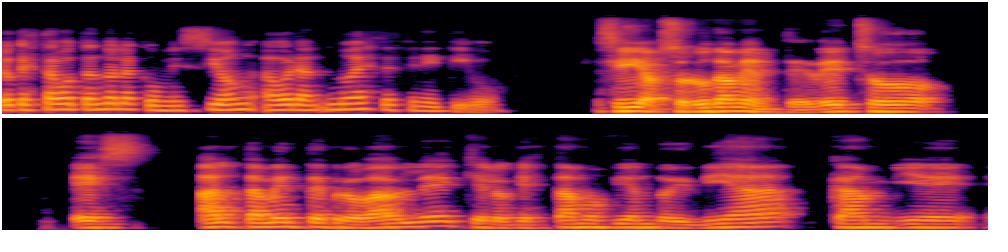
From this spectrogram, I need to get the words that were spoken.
lo que está votando la comisión ahora no es definitivo. Sí, absolutamente. De hecho, es altamente probable que lo que estamos viendo hoy día cambie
